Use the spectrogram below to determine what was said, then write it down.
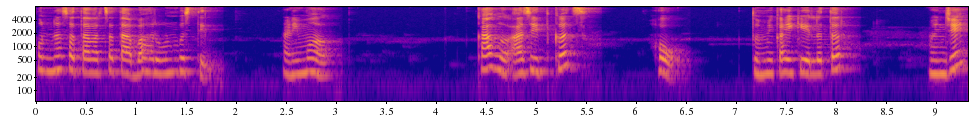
पुन्हा स्वतःवरचा ताबा हरवून बसतील. आणि मग का गं आज इतकंच? हो तुम्ही काही केलं तर म्हणजे?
